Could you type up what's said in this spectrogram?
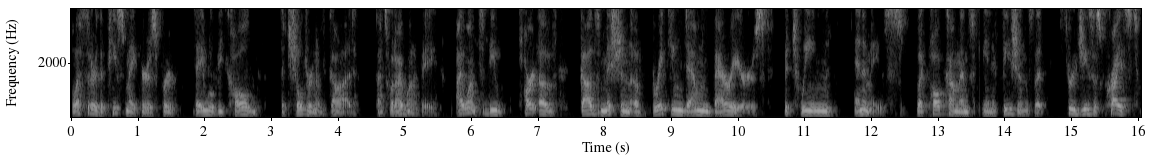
Blessed are the peacemakers, for they will be called the children of God. That's what I want to be. I want to be part of God's mission of breaking down barriers between enemies. Like Paul comments in Ephesians that through Jesus Christ,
